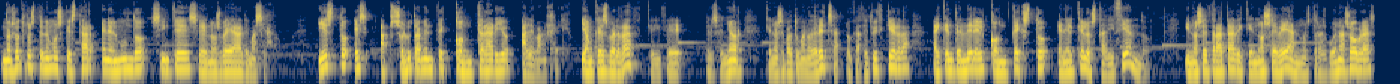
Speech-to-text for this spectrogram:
nosotros tenemos que estar en el mundo sin que se nos vea demasiado. Y esto es absolutamente contrario al Evangelio. Y aunque es verdad que dice el Señor que no sepa tu mano derecha lo que hace tu izquierda, hay que entender el contexto en el que lo está diciendo. Y no se trata de que no se vean nuestras buenas obras,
